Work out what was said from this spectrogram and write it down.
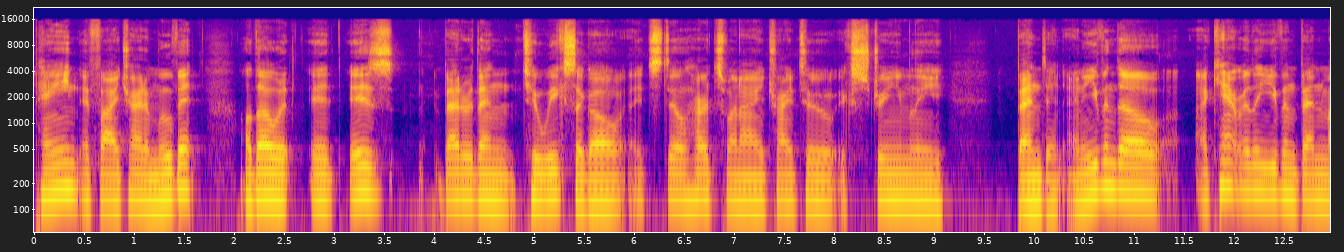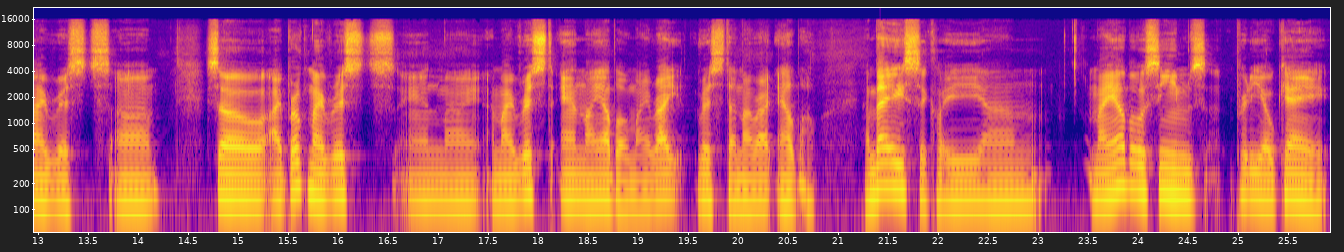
pain if I try to move it. Although it, it is better than two weeks ago, it still hurts when I try to extremely bend it. And even though I can't really even bend my wrists. Uh, so I broke my wrists and my my wrist and my elbow, my right wrist and my right elbow. And basically, um, my elbow seems pretty okay,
